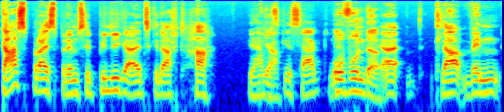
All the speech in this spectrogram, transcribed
Gaspreisbremse billiger als gedacht. Ha, wir haben es gesagt. Ne? Oh Wunder. Ja, klar, wenn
